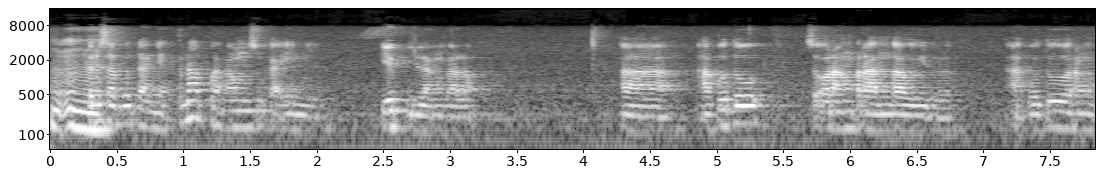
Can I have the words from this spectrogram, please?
Mm-mm. Terus aku tanya, kenapa kamu suka ini? Dia bilang kalau "Eh, aku tuh seorang perantau gitu loh. Aku tuh orang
